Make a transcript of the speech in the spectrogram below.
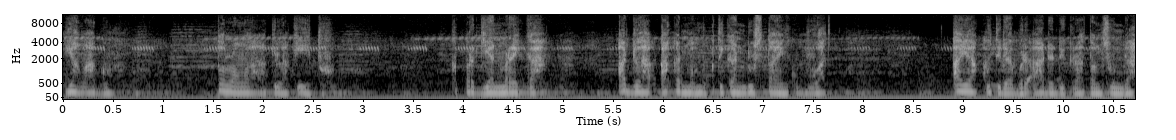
Yang Agung, tolonglah laki-laki itu. Kepergian mereka adalah akan membuktikan dusta yang kubuat. Ayahku tidak berada di keraton Sunda.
